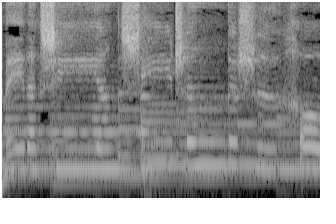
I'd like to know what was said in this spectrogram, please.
每当夕阳西沉的时候，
